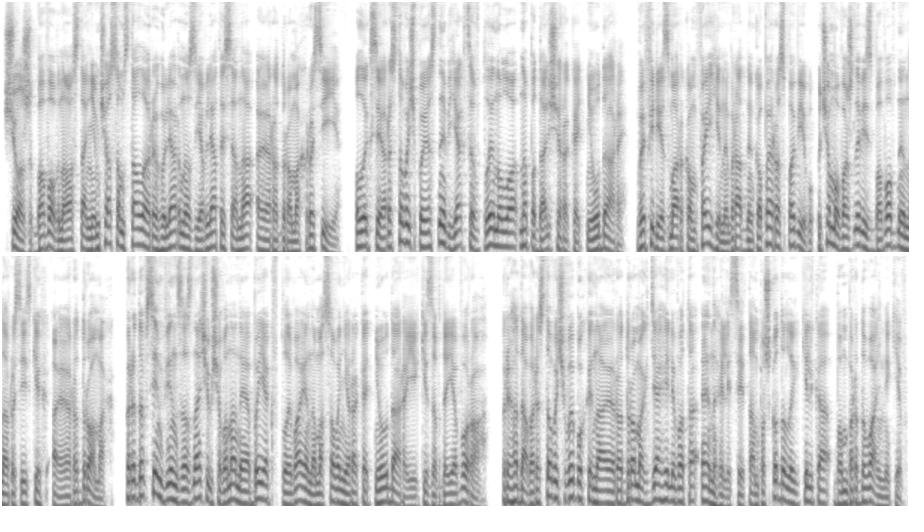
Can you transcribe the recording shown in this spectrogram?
Що ж, бавовна останнім часом стала регулярно з'являтися на аеродромах Росії. Олексій Арестович пояснив, як це вплинуло на подальші ракетні удари. В ефірі з Марком Фейгіним радник ОП розповів, у чому важливість бавовни на російських аеродромах. Передовсім він зазначив, що вона неабияк впливає на масовані ракетні удари, які завдає ворог. Пригадав Арестович вибухи на аеродромах Дягілєво та Енгельсі. Там пошкодили кілька бомбардувальників,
